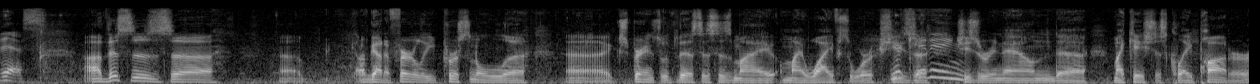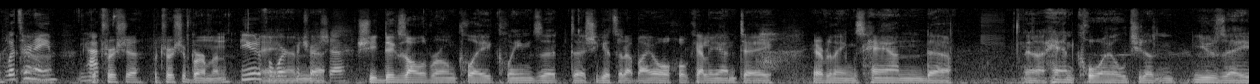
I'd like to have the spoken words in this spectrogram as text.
this. Uh, this is, uh, uh, I've got a fairly personal uh, uh, experience with this. This is my my wife's work. You're She's kidding. A, she's a renowned uh, micaceous clay potter. What's her Uh, name? Have to- Patricia Patricia Behrmann. Beautiful work, And, uh, Patricia. she digs all of her own clay, cleans it. Uh, she gets it up by ojo caliente. Everything's hand. Uh, uh, hand coiled. She doesn't use a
